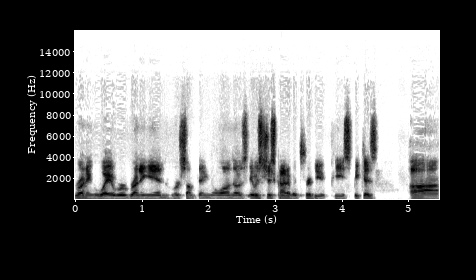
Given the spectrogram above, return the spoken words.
running away, we're running in, or something along those. It was just kind of a tribute piece because uh,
